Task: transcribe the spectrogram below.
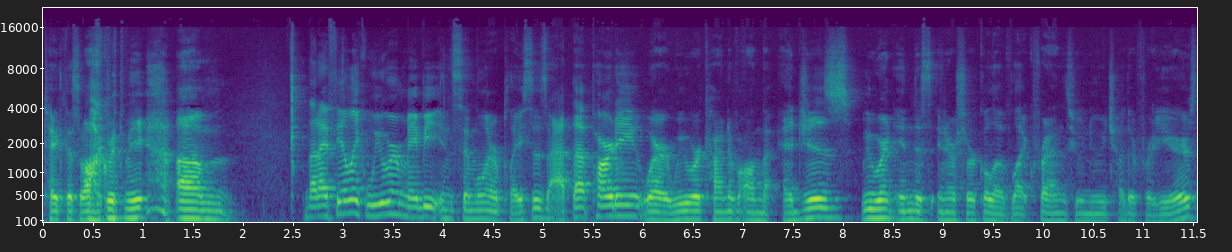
take this walk with me. Um, that I feel like we were maybe in similar places at that party where we were kind of on the edges. We weren't in this inner circle of like friends who knew each other for years.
